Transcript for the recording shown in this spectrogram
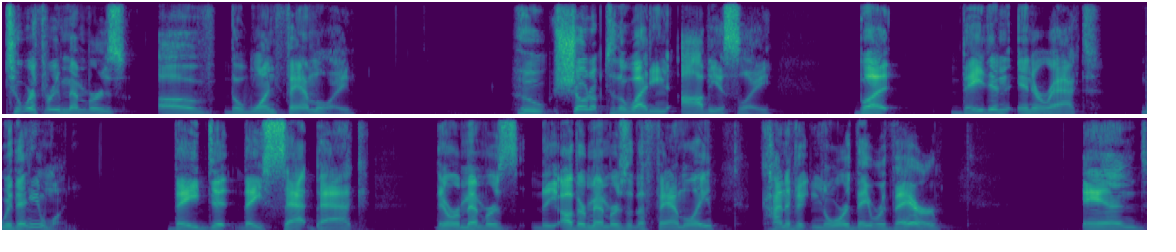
two or three members of the one family who showed up to the wedding, obviously, but they didn't interact with anyone. They did. They sat back. There were members, the other members of the family, kind of ignored they were there. And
